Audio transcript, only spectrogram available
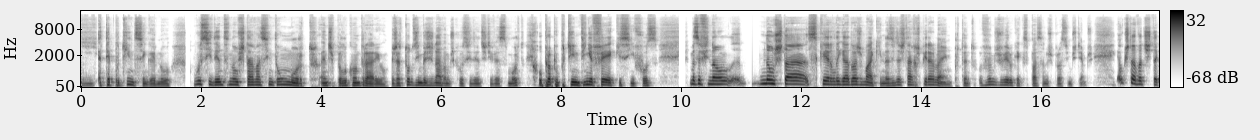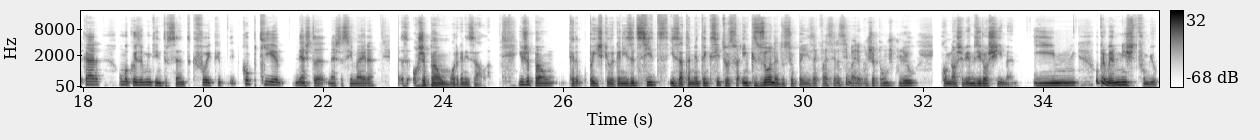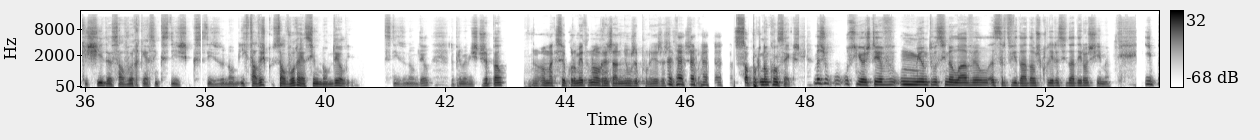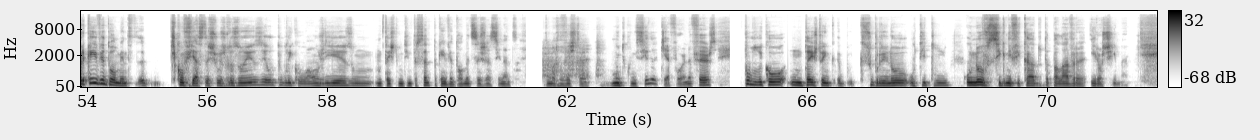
e até Putin se enganou, o Ocidente não estava assim tão morto, antes pelo contrário. Já todos imaginávamos que o Ocidente estivesse morto, o próprio Putin tinha fé que assim fosse, mas afinal não está sequer ligado às máquinas, ainda está a respirar bem. Portanto, vamos ver o que é que se passa nos próximos tempos. Eu gostava de destacar uma coisa muito interessante, que foi que competia nesta, nesta cimeira ao Japão organizá-la. E o Japão, cada país que organiza, decide exatamente em que situação, em que zona do seu país é que vai ser a cimeira. O Japão escolheu, como nós sabemos, Hiroshima. E hum, o primeiro-ministro Fumio Kishida, salvo erro, que é assim que se diz, que se diz o nome, e que talvez salvo erro é assim o nome dele, se diz o nome dele, do primeiro-ministro do Japão, Oh, Max, eu prometo não arranjar nenhum japonês esta vez só porque não consegues. Mas o, o senhor esteve um momento assinalável assertividade ao escolher a cidade de Hiroshima. E para quem eventualmente eh, desconfiasse das suas razões, ele publicou há uns dias um, um texto muito interessante para quem eventualmente seja assinante de uma revista muito conhecida, que é Foreign Affairs, publicou um texto em que, que subordinou o título O Novo Significado da Palavra Hiroshima.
